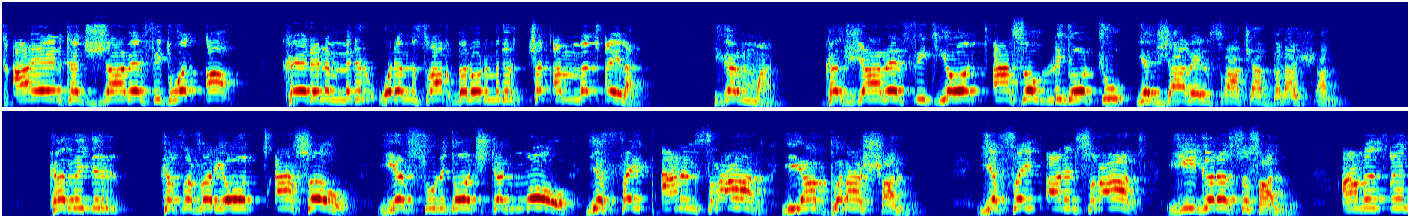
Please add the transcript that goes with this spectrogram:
ቃየን ከእግዚአብሔር ፊት ወጣ ከኤደንም ምድር ወደ ምስራቅ በኖድ ምድር ተቀመጠ ይላል ይገርማል ከእግዚአብሔር ፊት የወጣ ሰው ልጆቹ የእግዚአብሔርን ስርዓት ያበላሻሉ። ከምድር ከሰፈር የወጣ ሰው የእሱ ልጆች ደግሞ የሰይጣንን ስርዓት ያበላሻሉ። የሰይጣንን ስርዓት ይገረስሳሉ። አመፅን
